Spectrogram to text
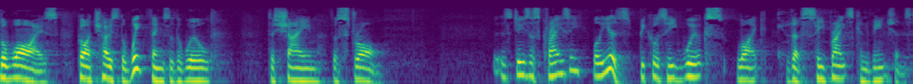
the wise. God chose the weak things of the world to shame the strong. Is Jesus crazy? Well, he is, because he works like this. He breaks conventions.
